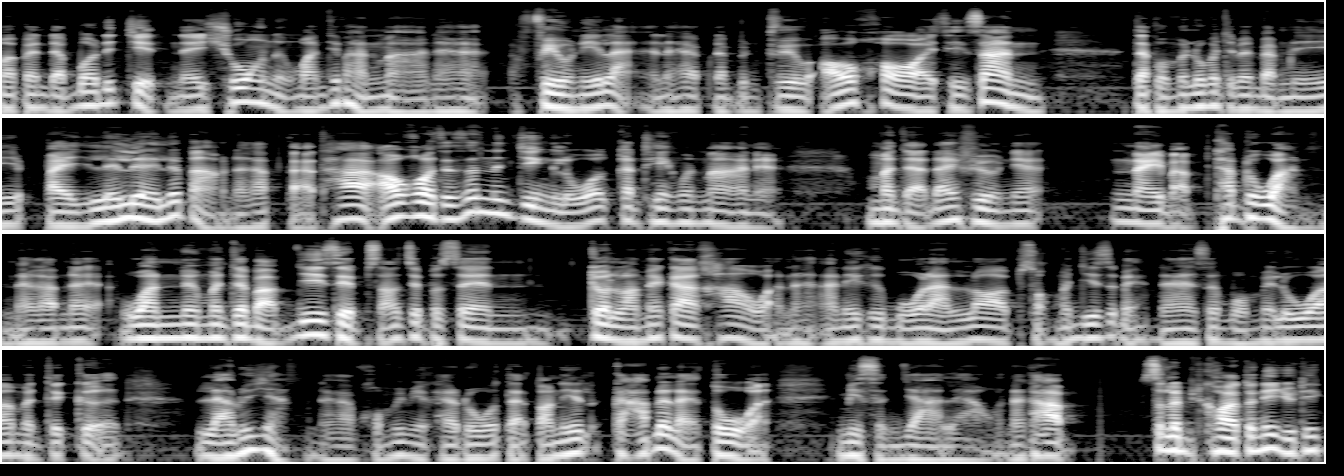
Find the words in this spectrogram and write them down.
มาเป็นดับเบิลดิจิตในช่วงหนึ่งวันที่ผ่านมานะฮะฟิลนี้แหละนะครับเป็นฟิลเอาคอยซีซั่นแต่ผมไม่รู้มันจะเป็นแบบนี้ไปเรื่อยๆ หรือเปล่านะครับแต่ถ้าเอาคอยซีซั่นจริงๆ หรือว่ากระเทียงมันมาเนี่ยมันจะได้ฟิลเนี้ย ในแบบแทบทุกวันนะครับนะวันหนึ่งมันจะแบบ 20-30%จนเราไม่กล้าเข้าอะนะอันนี้คือโบราณรอบ 2021 นะซึ่งผมไม่รู้ว่ามันจะเกิดแล้วหรือยังนะครับคงไม่มีใครรู้ แต่ตอนนี้กราฟหลาย ๆ ตัวมีสัญญาณแล้วนะครับสำหรับบิตคอยตัวนี้อยู่ที่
